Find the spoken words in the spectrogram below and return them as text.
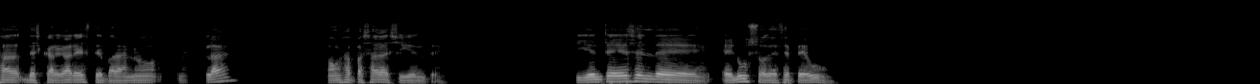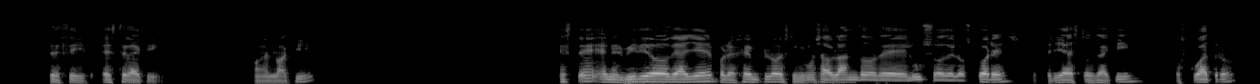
a descargar este para no mezclar. Vamos a pasar al siguiente. Siguiente es el de el uso de CPU. Es decir, este de aquí. Ponerlo aquí. Este, en el vídeo de ayer, por ejemplo, estuvimos hablando del uso de los cores, que sería estos de aquí, estos cuatro,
